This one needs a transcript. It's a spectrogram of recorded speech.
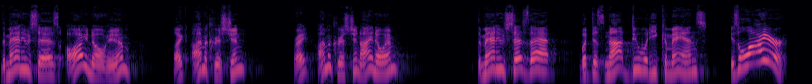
The man who says, I know him, like I'm a Christian, right? I'm a Christian, I know him. The man who says that but does not do what he commands is a liar.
